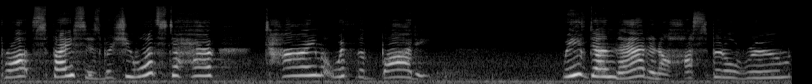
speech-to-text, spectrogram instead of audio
brought spices, but she wants to have time with the body. We've done that in a hospital room.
